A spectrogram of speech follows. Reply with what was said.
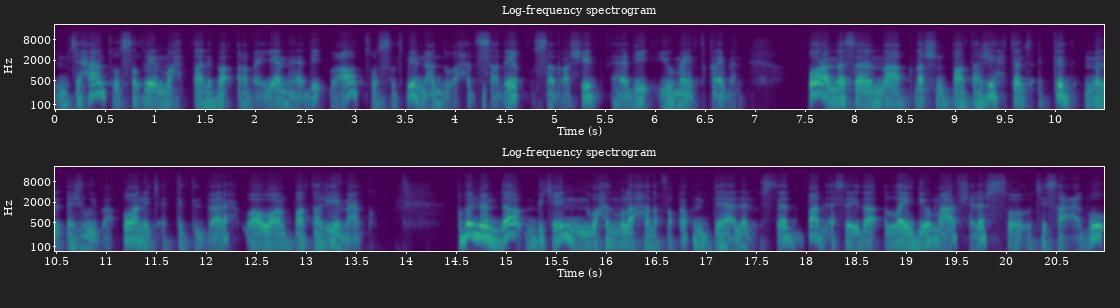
الامتحان توصلت به من واحد الطالبة أربع أيام هادي وعاود توصلت به من عند واحد الصديق أستاذ رشيد. هادي يومين تقريبا. وراه ما ما قدرش نبارطاجيه حتى نتأكد من الأجوبة. وراني تأكدت البارح وهو غنبارطاجيه معكم. قبل ما نبدأ بغيت غير واحد الملاحظة فقط نبدا على الأستاذ. بعض الاساتذه الله يهديهم ما عرفش علاش صعو تيصعبوا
